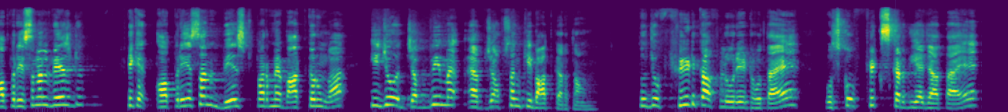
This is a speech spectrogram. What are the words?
operational based ठीक है ऑपरेशन बेस्ड पर मैं बात करूँगा कि जो जब भी मैं एब्जॉर्प्शन की बात करता हूँ तो जो फ़ीड का फ्लो रेट होता है, उसको फिक्स कर दिया जाता है।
